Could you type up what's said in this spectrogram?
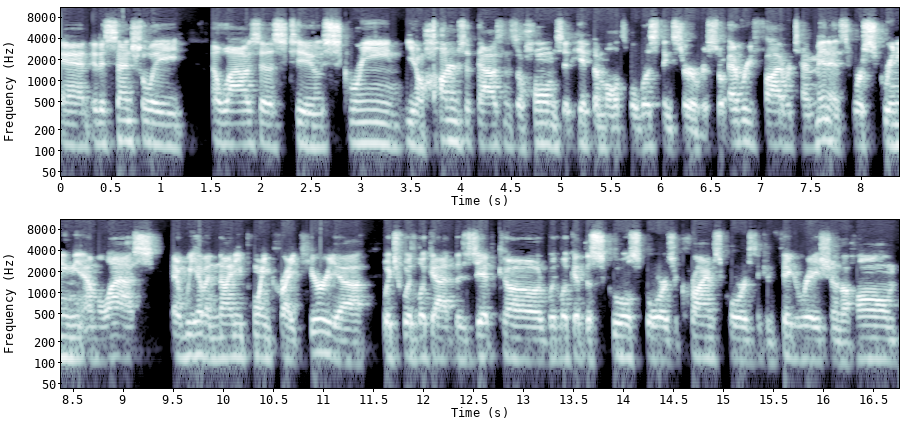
And it essentially allows us to screen you know hundreds of thousands of homes that hit the multiple listing service so every five or ten minutes we're screening the mls and we have a 90 point criteria which would look at the zip code would look at the school scores the crime scores the configuration of the home.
